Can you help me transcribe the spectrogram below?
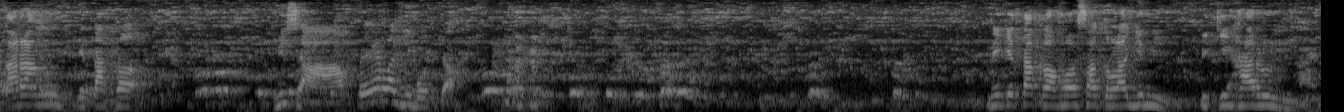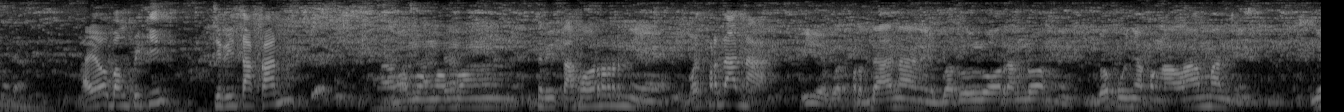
sekarang kita ke ini siapa lagi bocah? Ini kita ke host satu lagi nih Piki Harun. Ayo Bang Piki ceritakan? Ngomong-ngomong cerita horor nih buat perdana? Iya buat perdana nih buat lulu orang doang nih. Gue punya pengalaman nih. Ini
